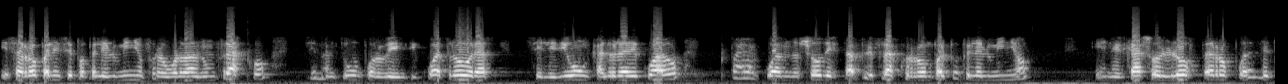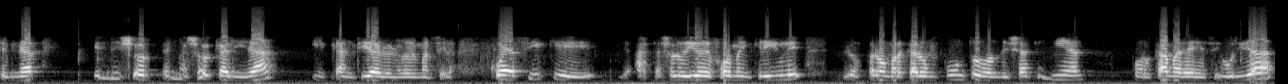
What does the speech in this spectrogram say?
Esa ropa en ese papel aluminio fue resguardada en un frasco, se mantuvo por 24 horas, se le dio un calor adecuado para cuando yo destape el frasco rompa el papel aluminio, en el caso los perros pueden determinar el mayor, el mayor calidad y cantidad de los de Marcela. Fue así que, hasta yo lo digo de forma increíble, los perros marcaron puntos donde ya tenían por cámaras de seguridad,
